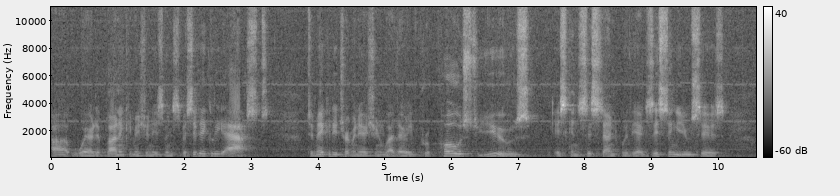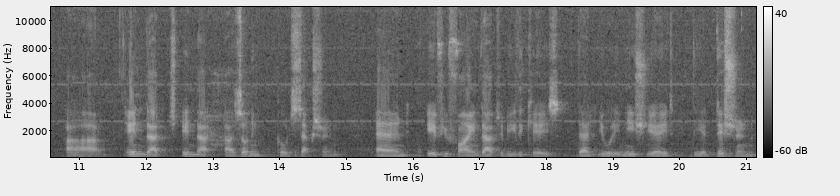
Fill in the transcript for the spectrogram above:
uh, where the planning commission has been specifically asked to make a determination whether a proposed use is consistent with the existing uses uh, in that, in that uh, zoning code section. And if you find that to be the case, then you would initiate the addition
